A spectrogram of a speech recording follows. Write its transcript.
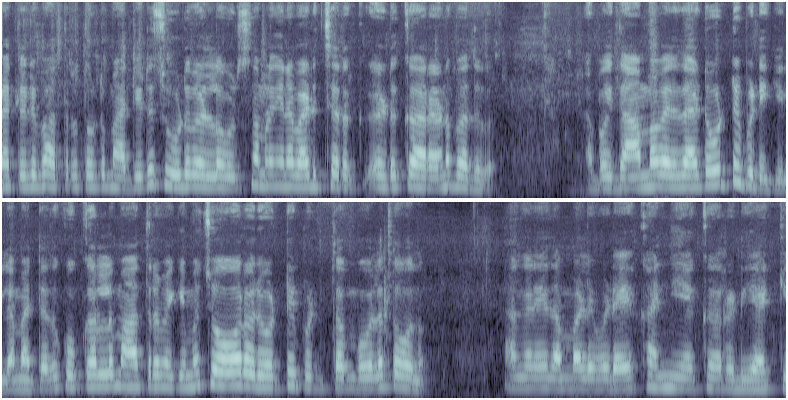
മറ്റൊരു പാത്രത്തോട്ട് മാറ്റിയിട്ട് ചൂട് വെള്ളം ഒഴിച്ച് നമ്മളിങ്ങനെ വടിച്ചെടുക്ക എടുക്കാറാണ് പതിവ്. അപ്പോൾ ഇതാകുമ്പോൾ വലുതായിട്ട് ഒട്ടിപ്പിടിക്കില്ല. മറ്റേത് കുക്കറിൽ മാത്രം വയ്ക്കുമ്പോൾ ചോറ് ഒട്ടിപ്പിടുത്തം പോലെ തോന്നും. അങ്ങനെ നമ്മളിവിടെ കഞ്ഞിയൊക്കെ റെഡിയാക്കി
